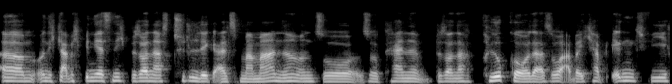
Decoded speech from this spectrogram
Ähm, und ich glaube, ich bin jetzt nicht besonders tüdelig als Mama, ne, und so, so keine besondere Klucke oder so, aber ich habe irgendwie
